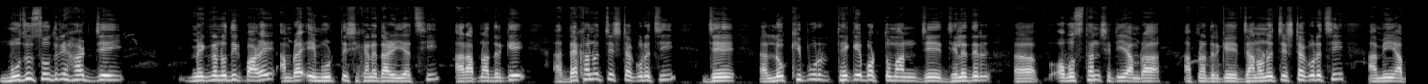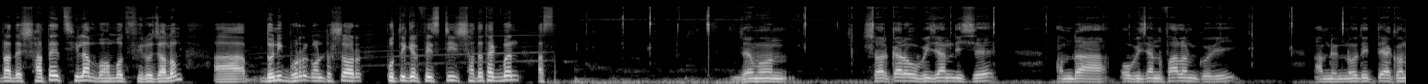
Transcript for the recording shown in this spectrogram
মজু চৌধুরী হাট যেই মেঘনা নদীর পাড়ে আমরা এই মুহূর্তে সেখানে দাঁড়িয়ে আছি। আর আপনাদেরকে দেখানোর চেষ্টা করেছি যে লক্ষ্মীপুর থেকে বর্তমান যে জেলেদের অবস্থান সেটি আমরা আপনাদেরকে জানানোর চেষ্টা করেছি। আমি আপনাদের সাথে ছিলাম মোহাম্মদ ফিরোজ আলম। দৈনিক ভোরের কণ্ঠস্বর প্রতীকের ফেসটির সাথে থাকবেন। যেমন সরকার অভিযান দিছে, আমরা অভিযান পালন করি। আপনার নদীতে এখন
